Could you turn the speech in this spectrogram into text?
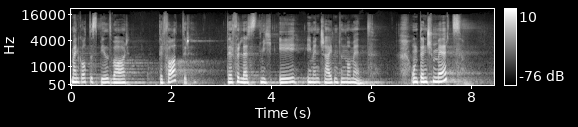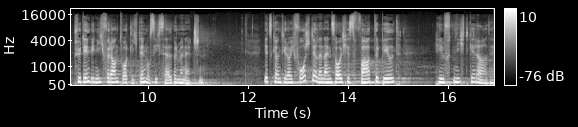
Mein Gottesbild war der Vater, der verlässt mich eh im entscheidenden Moment. Und den Schmerz, für den bin ich verantwortlich, den muss ich selber managen. Jetzt könnt ihr euch vorstellen, ein solches Vaterbild hilft nicht gerade,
